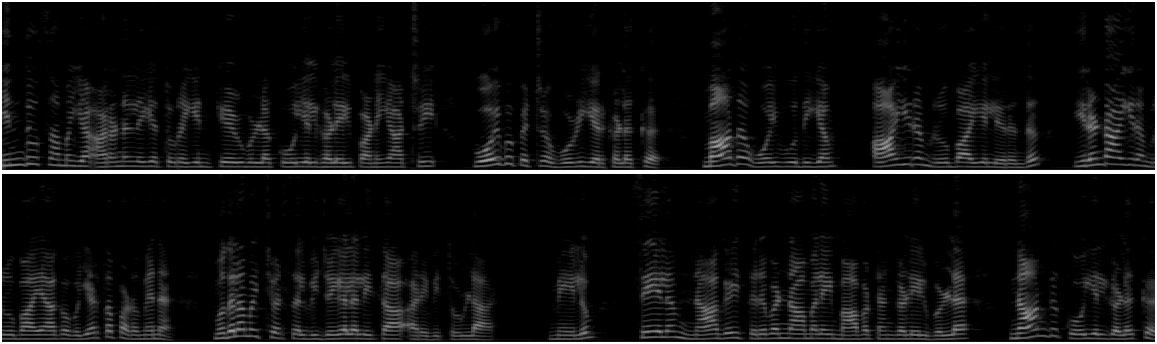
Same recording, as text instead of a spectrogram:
இந்து சமய அறநிலையத்துறையின் கீழ் உள்ள கோயில்களில் பணியாற்றி ஓய்வு பெற்ற ஊழியர்களுக்கு மாத ஓய்வூதியம் ஆயிரம் ரூபாயில் இருந்து இரண்டாயிரம் ரூபாயாக உயர்த்தப்படும் என முதலமைச்சர் செல்வி ஜெயலலிதா அறிவித்துள்ளார். மேலும் சேலம் நாகை திருவண்ணாமலை மாவட்டங்களில் உள்ள நான்கு கோயில்களுக்கு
